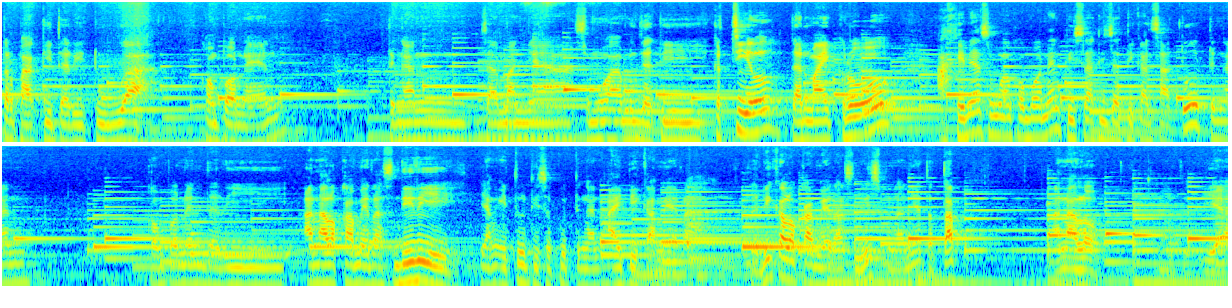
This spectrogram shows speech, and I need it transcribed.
terbagi dari dua komponen, dengan zamannya semua menjadi kecil dan mikro, akhirnya semua komponen bisa dijadikan satu dengan komponen dari analog kamera sendiri yang itu disebut dengan IP kamera. Jadi kalau kamera sendiri sebenarnya tetap analog. Ya.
